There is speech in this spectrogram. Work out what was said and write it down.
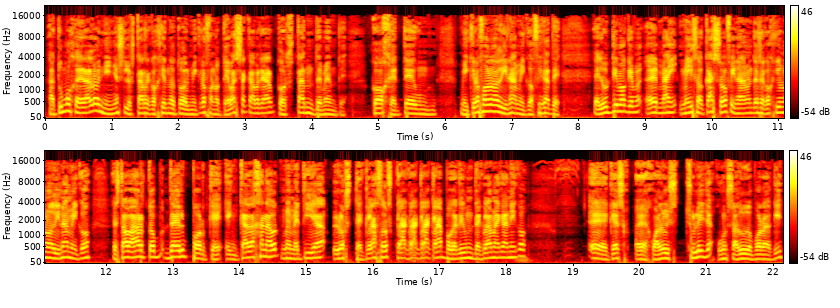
a tu mujer, a los niños y lo estás recogiendo todo el micrófono. Te vas a cabrear constantemente. Cógete un micrófono dinámico. Fíjate, el último que eh, me hizo caso, finalmente se cogió uno dinámico. Estaba harto de él porque en cada Hanout me metía los teclazos, clac, clac, clac, clac, porque tiene un teclado mecánico eh, que es eh, Juan Luis Chulilla, un saludo por aquí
